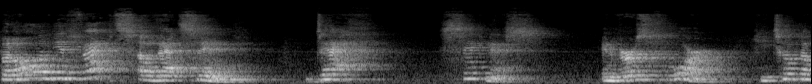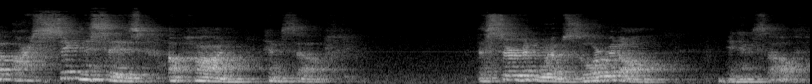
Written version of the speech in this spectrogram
but all of the effects of that sin death, sickness. In verse 4, he took up our sicknesses upon himself. The servant would absorb it all in himself.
